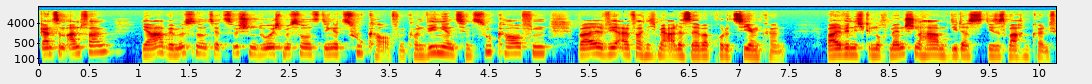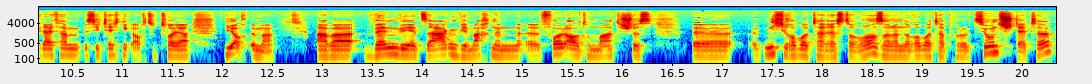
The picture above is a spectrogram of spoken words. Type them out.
ganz am Anfang, ja, wir müssen uns ja zwischendurch, müssen wir uns Dinge zukaufen, Convenience hinzukaufen, weil wir einfach nicht mehr alles selber produzieren können weil wir nicht genug Menschen haben, die das, dieses machen können. Vielleicht haben, ist die Technik auch zu teuer, wie auch immer. Aber wenn wir jetzt sagen, wir machen ein äh, vollautomatisches äh, nicht Roboter-Restaurant, sondern eine Roboter-Produktionsstätte,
